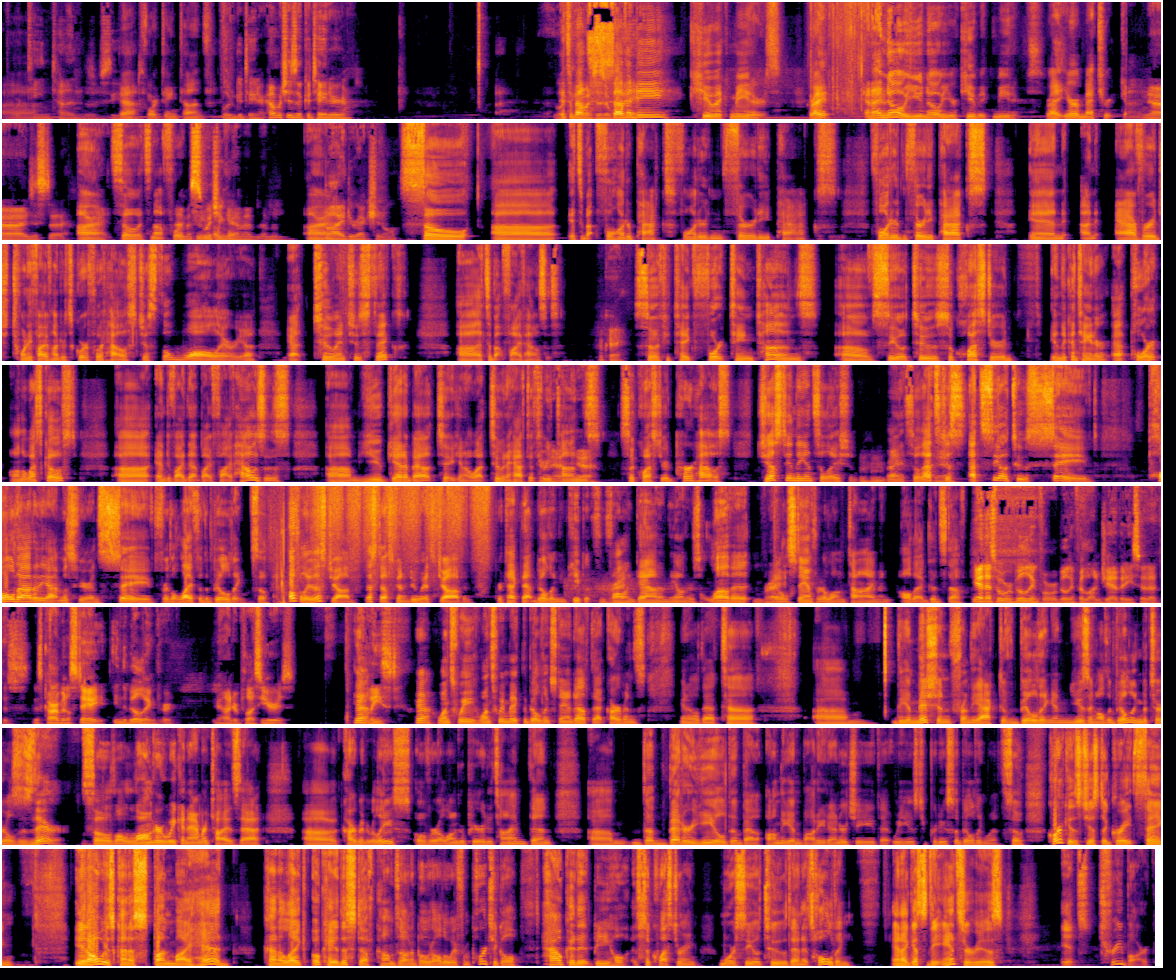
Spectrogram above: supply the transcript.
Uh, 14 tons of CO2. yeah, 14 tons. Loading container. How much is a container? Like, it's about much does it 70 cubic meters, right? And I know you know your cubic meters, right? You're a metric guy. No, I just uh, All right, so it's not 14. I'm a switching. okay. I'm a, I'm a right. bi-directional. So uh, it's about 400 packs, 430 packs, 430 packs in an average 2,500 square foot house, just the wall area at two inches thick. Uh, it's about five houses. Okay. So if you take 14 tons of CO2 sequestered in the container at port on the West Coast uh, and divide that by five houses, um, you get about, two, you know, what, two and a half to three half, yeah. tons sequestered per house just in the insulation, hmm right? So that's Yeah. just, that's CO2 saved, pulled out of the atmosphere and saved for the life of the building. So hopefully this job, this stuff's going to do its job and protect that building and keep it from Right. falling down and the owners will love it and Right. it'll stand for a long time and all that good stuff. Yeah, that's what we're building for. We're building for longevity, so that this this carbon will stay in the building for 100 plus years Yeah. at least. Yeah. Once we once we make the building stand up, that carbon's, you know, that uh, um, the emission from the act of building and using all the building materials is there. So the longer we can amortize that uh, carbon release over a longer period of time, then um, the better yield about on the embodied energy that we use to produce a building with. So cork is just a great thing. It always kind of spun my head, kind of like, okay, this stuff comes on a boat all the way from Portugal. How could it be sequestering more CO2 than it's holding? And I guess the answer is it's tree bark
